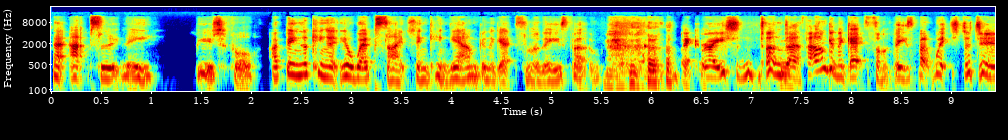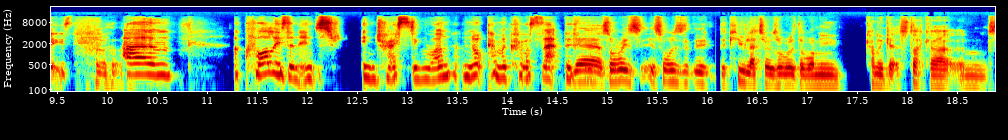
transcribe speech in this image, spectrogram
they're absolutely Beautiful. I've been looking at your website thinking, yeah, I'm going to get some of these, but decoration done death. I'm going to get some of these, but which to choose? Um, a quoll is an in- interesting one. I've not come across that before. Yeah, it's always it's always the, the Q letter is always the one you kind of get stuck at, and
